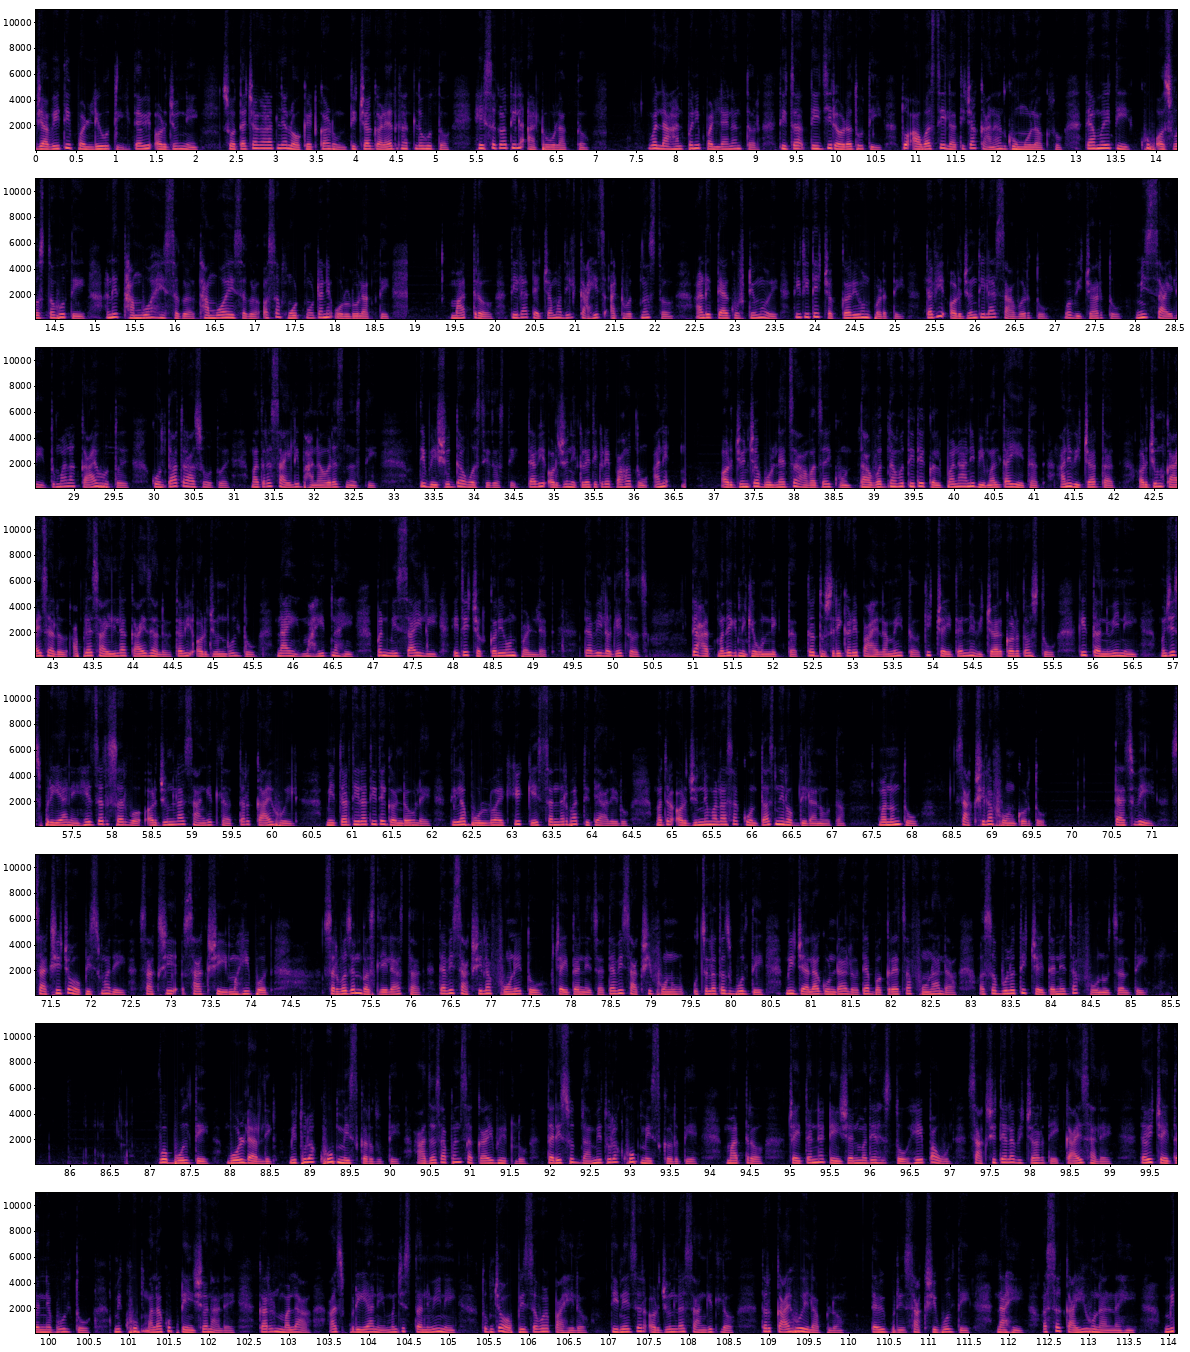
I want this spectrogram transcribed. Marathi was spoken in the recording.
ज्यावेळी ती पडली होती त्यावेळी अर्जुनने स्वतःच्या गळ्यातले लॉकेट काढून तिच्या गळ्यात घातलं होतं. हे सगळं तिला आठवू लागतं. व लहानपणी पडल्यानंतर तिचा ती जी रडत होती तो आवाज तिला तिच्या कानात घुमू लागतो. त्यामुळे ती खूप अस्वस्थ होते आणि थांबवा हे सगळं थांबवा हे सगळं असं मोठमोठ्याने ओरडू लागते. मात्र तिला त्याच्यामधील काहीच आठवत नसतं आणि त्या गोष्टीमुळे ती तिथे चक्कर येऊन पडते. त्यावेळी अर्जुन तिला सावरतो व विचारतो मी सायली तुम्हाला काय होतं आहे कोणता त्रास होतो आहे मात्र सायली भानावरच नसते. ती बेशुद्ध अवस्थेत असते. त्यावेळी अर्जुन इकडे तिकडे पाहतो आणि अर्जुनच्या बोलण्याचा आवाज ऐकून धावत धावत तिथे कल्पना आणि विमलताई येतात आणि विचारतात अर्जुन काय झालं? आपल्या सायलीला काय झालं? त्यावेळी अर्जुन बोलतो नाही माहीत नाही पण मिस सायली इथे चक्कर येऊन पडल्यात. त्यावेळी लगेचच त्या आतमध्ये घेऊन निघतात. तर दुसरीकडे पाहायला मिळतं की चैतन्य विचार करत असतो की तन्वीने म्हणजेच प्रियाने हे जर सर्व अर्जुनला सांगितलं तर काय होईल? मी तर तिला तिथे गंडवलं आहे तिला बोललो आहे की केस संदर्भात तिथे आलेलो. मात्र अर्जुनने मला असा कोणताच निरोप दिला नव्हता. म्हणून तो साक्षीला फोन करतो. त्याचवेळी साक्षीच्या ऑफिसमध्ये साक्षी साक्षी महिपत सर्वजण बसलेले असतात. त्यावेळी साक्षीला फोन येतो चैतन्याचा. त्यावेळी साक्षी फोन उचलतच बोलते मी ज्याला गुंडाळलं त्या बकऱ्याचा फोन आला. असं बोलत ती चैतन्याचा फोन उचलते. व बोलते बोल डार्लिंग मी तुला खूप मिस करत होते. आजच आपण सकाळी भेटलो तरीसुद्धा मी तुला खूप मिस करते मात्र चैतन्य टेन्शनमध्ये असतो हे पाहून साक्षी त्याला विचारते काय झालं आहे त्यावेळी चैतन्य बोलतो मी खूप मला खूप टेन्शन आलं आहे कारण मला आज प्रियाने म्हणजेच तन्वीने तुमच्या ऑफिसजवळ पाहिलं. तिने जर अर्जुनला सांगितलं तर काय होईल आपलं? त्यावेळी प्रि साक्षी बोलते नाही असं काही होणार नाही. मी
